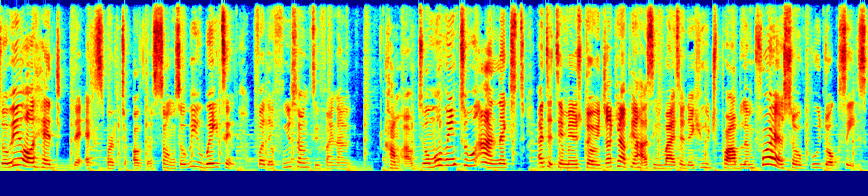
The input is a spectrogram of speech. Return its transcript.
So we all heard the expert of the song. So we're waiting for the full song to finally come out. So moving to our next entertainment story, Jackie Appiah has invited a huge problem for her, so Bulldog says.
